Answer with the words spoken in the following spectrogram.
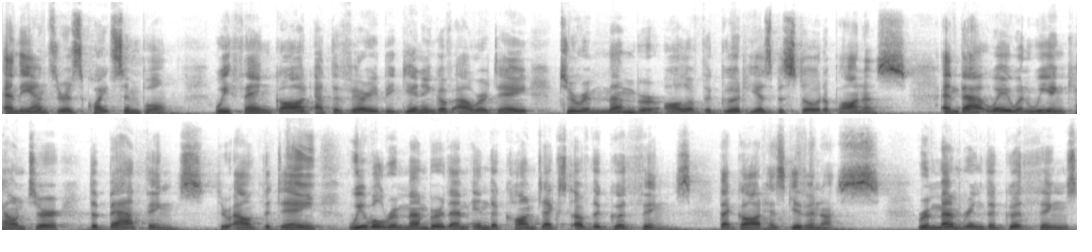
And the answer is quite simple. We thank God at the very beginning of our day to remember all of the good He has bestowed upon us. And that way, when we encounter the bad things throughout the day, we will remember them in the context of the good things that God has given us. Remembering the good things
